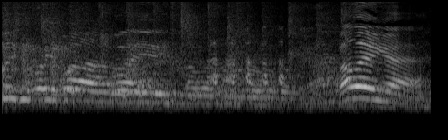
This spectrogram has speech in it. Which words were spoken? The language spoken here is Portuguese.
Valeu, Foi, foi. Valenha!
